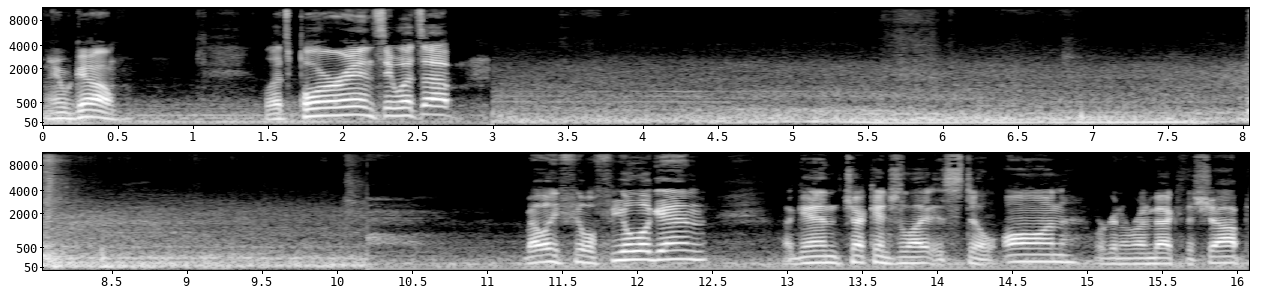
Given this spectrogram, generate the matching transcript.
There we go. Let's pour her in, see what's up. Belly fuel fuel again. Again, check engine light is still on. We're gonna run back to the shop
